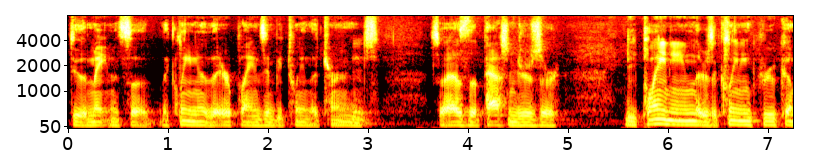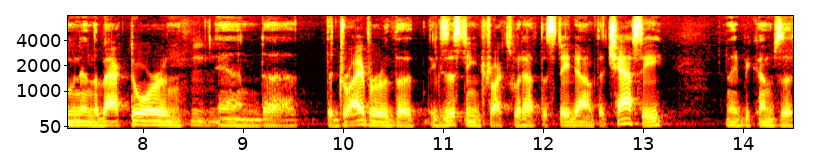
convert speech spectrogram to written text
do the maintenance, of the cleaning of the airplanes in between the turns. Mm-hmm. So as the passengers are deplaning, there's a cleaning crew coming in the back door, and mm-hmm. and uh, the driver of the existing trucks would have to stay down at the chassis, and it becomes a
